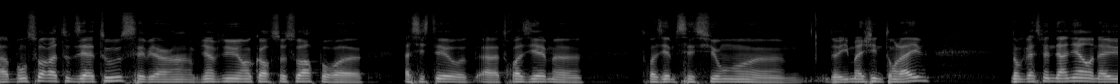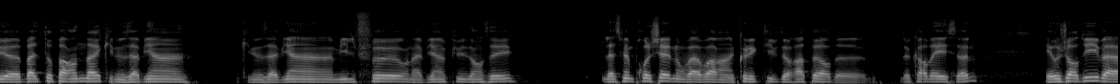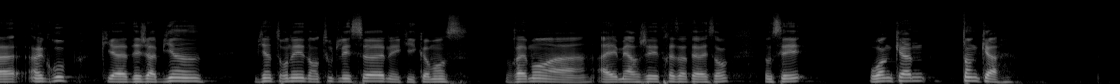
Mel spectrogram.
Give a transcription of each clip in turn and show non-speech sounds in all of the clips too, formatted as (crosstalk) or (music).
Ah, bonsoir à toutes et à tous et bien, bienvenue encore ce soir pour euh, assister à la troisième, euh, troisième session euh, de Imagine ton live. Donc la semaine dernière, on a eu Balto Paranda qui nous, a bien, qui nous a bien mis le feu, on a bien pu danser. La semaine prochaine, on va avoir un collectif de rappeurs de, Corbeil-Essonne. Et aujourd'hui, bah, un groupe qui a déjà bien, bien tourné dans toutes les zones et qui commence vraiment à, à émerger, très intéressant. Donc c'est Wankan Tanka.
